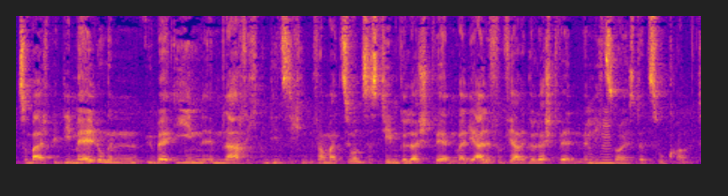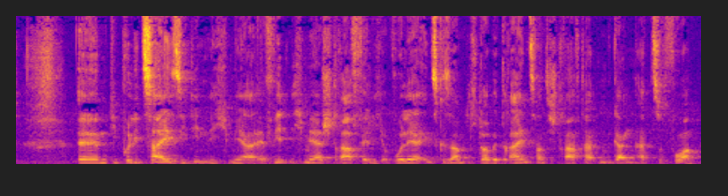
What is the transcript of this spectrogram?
zum Beispiel die Meldungen über ihn im nachrichtendienstlichen Informationssystem gelöscht werden, weil die alle fünf Jahre gelöscht werden, wenn mhm. nichts Neues dazukommt. Ähm, die Polizei sieht ihn nicht mehr, er wird nicht mehr straffällig, obwohl er insgesamt, ich glaube, 23 Straftaten begangen hat zuvor.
